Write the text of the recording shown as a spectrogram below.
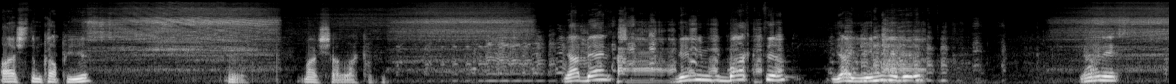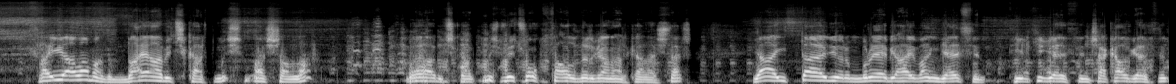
Açtım kapıyı. Evet, maşallah kızım. Ya ben demin bir baktım. Ya yemin ederim yani sayıyı alamadım. Bayağı bir çıkartmış maşallah. Bayağı bir çıkartmış ve çok saldırgan arkadaşlar. Ya iddia ediyorum buraya bir hayvan gelsin. Tilki gelsin, çakal gelsin.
